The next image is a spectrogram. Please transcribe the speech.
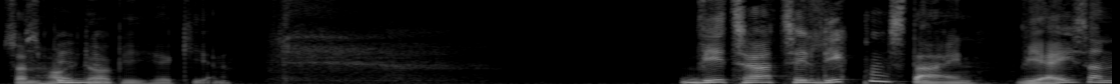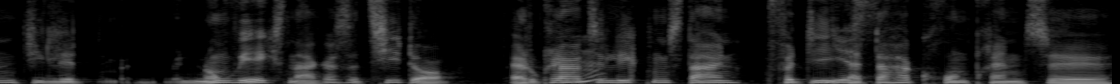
Sådan Spændende. højt op i hierarkierne. Vi tager til Liechtenstein. Vi er i sådan de lidt... Nogle vi ikke snakker så tit om. Er du klar Mhm. mm-hmm. til Liechtenstein? Fordi yes. at der har kronprins øh,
